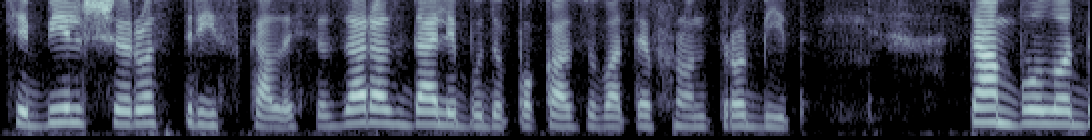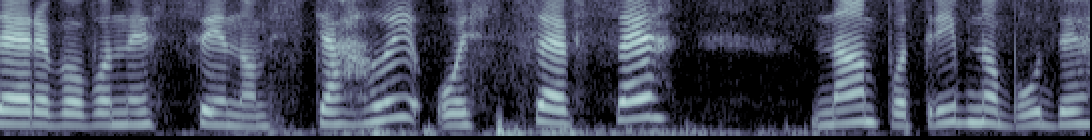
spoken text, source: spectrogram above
ще більше розтріскалися. Зараз далі буду показувати фронт робіт. Там було дерево, вони з сином стягли. Ось це все нам потрібно буде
